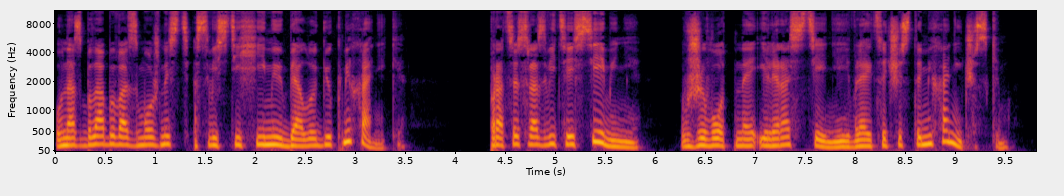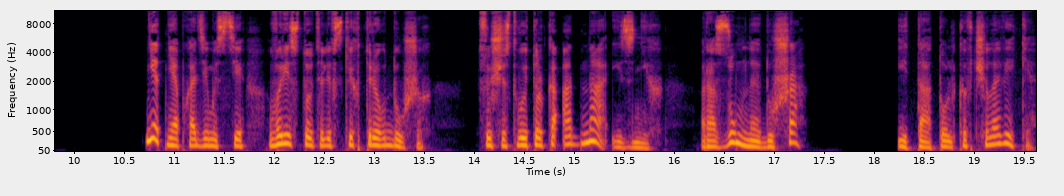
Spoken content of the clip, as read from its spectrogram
у нас была бы возможность свести химию и биологию к механике. Процесс развития семени — в животное или растение является чисто механическим. Нет необходимости в аристотелевских трех душах. Существует только одна из них — разумная душа, и та только в человеке.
